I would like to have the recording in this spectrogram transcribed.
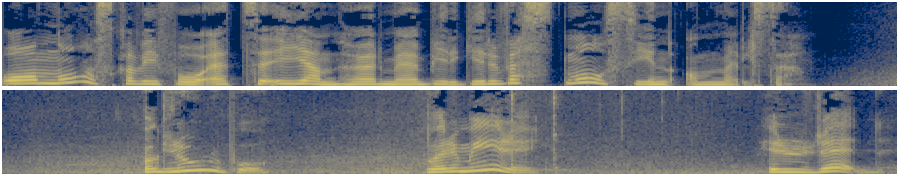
Og nå skal vi få et gjenhør med Birger Vestmo sin anmeldelse. Hva glor du på? Hva er det med deg? Er du rädd?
